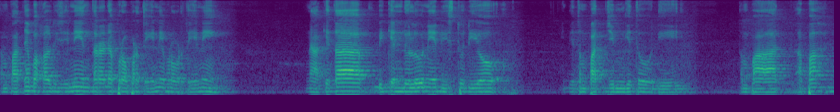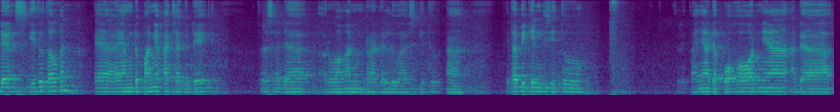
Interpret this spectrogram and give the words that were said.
tempatnya bakal di sini ntar ada properti ini properti ini. Nah kita bikin dulu nih di studio di tempat gym gitu di tempat apa dance gitu tahu kan? Kayak yang depannya kaca gede terus ada ruangan rada luas gitu. Nah kita bikin di situ. Ceritanya ada pohonnya ada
